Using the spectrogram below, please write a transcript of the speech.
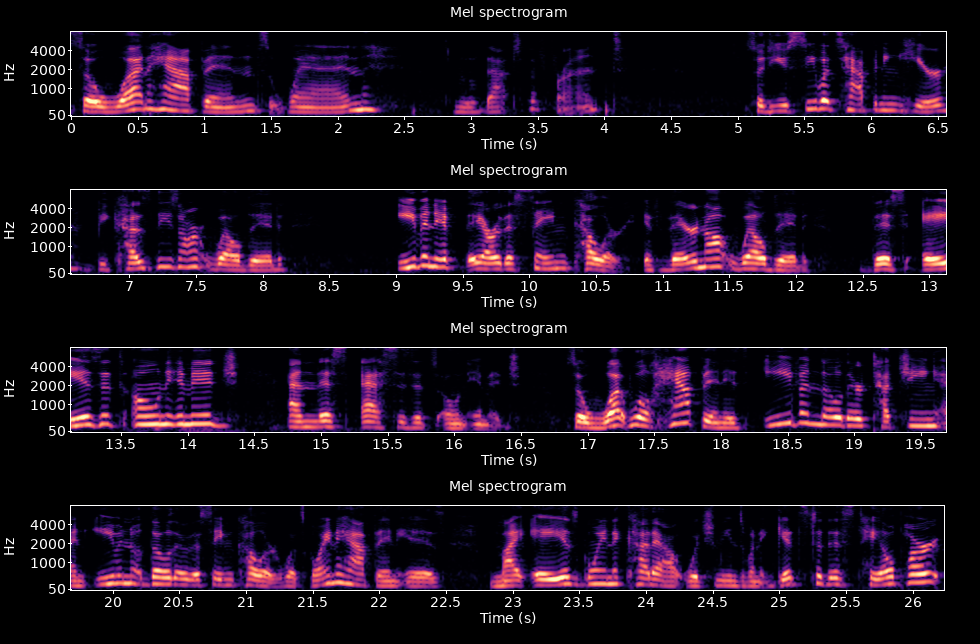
So what happens when, let's move that to the front. So do you see what's happening here? Because these aren't welded, even if they are the same color, if they're not welded, this A is its own image and this S is its own image. So what will happen is even though they're touching and even though they're the same color, what's going to happen is my A is going to cut out, which means when it gets to this tail part,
